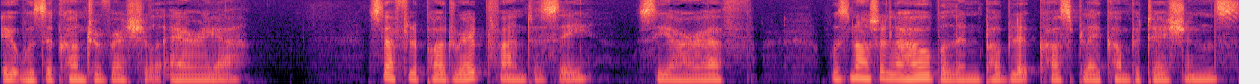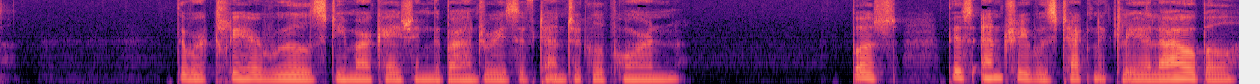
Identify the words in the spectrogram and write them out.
It was a controversial area. Cephalopod rape fantasy, CRF, was not allowable in public cosplay competitions. There were clear rules demarcating the boundaries of tentacle porn. But this entry was technically allowable.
